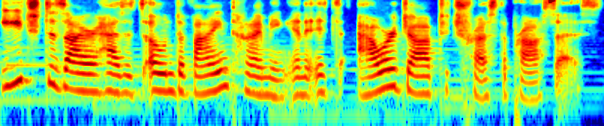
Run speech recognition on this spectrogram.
Each desire has its own divine timing, and it's our job to trust the process.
